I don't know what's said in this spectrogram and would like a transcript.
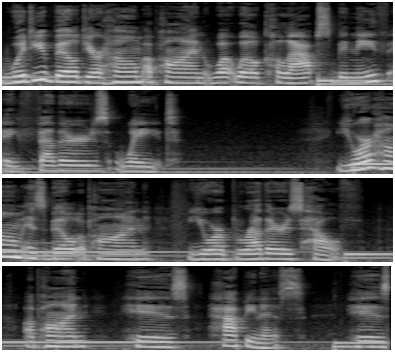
Would you build your home upon what will collapse beneath a feather's weight? Your home is built upon your brother's health, upon his happiness, his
